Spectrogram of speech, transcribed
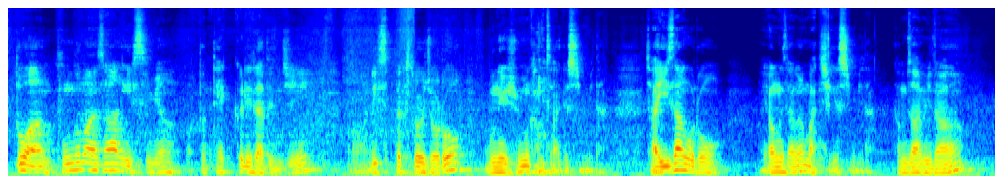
또한 궁금한 사항이 있으면 어떤 댓글이라든지 어, 리스펙 솔저로 문의해 주시면 감사하겠습니다. 자 이상으로 영상을 마치겠습니다. 감사합니다.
